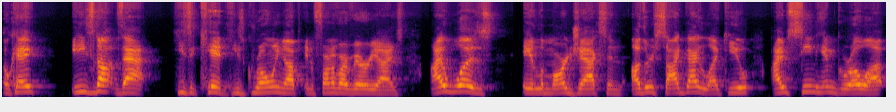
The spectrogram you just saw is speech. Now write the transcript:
Okay. He's not that. He's a kid. He's growing up in front of our very eyes. I was a Lamar Jackson other side guy like you. I've seen him grow up,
